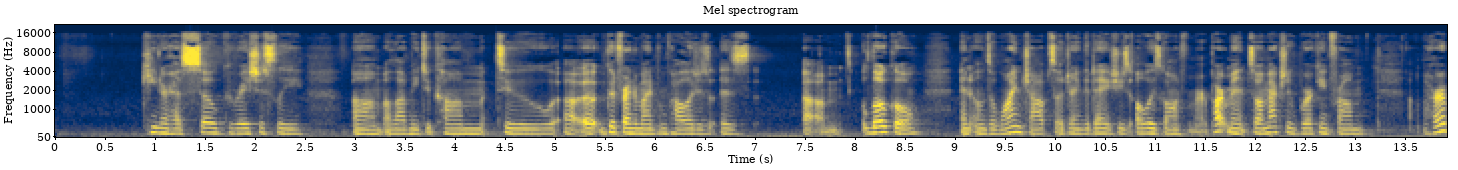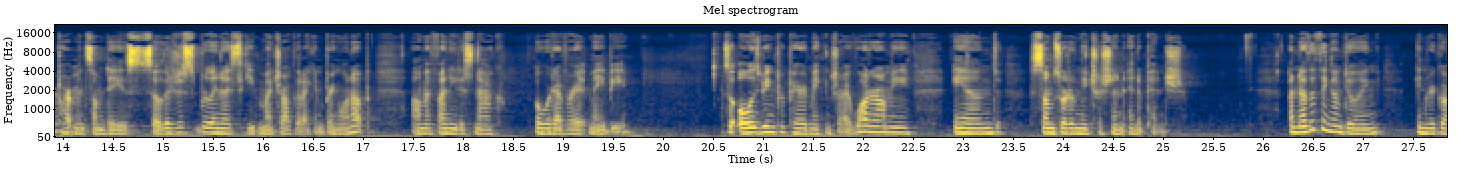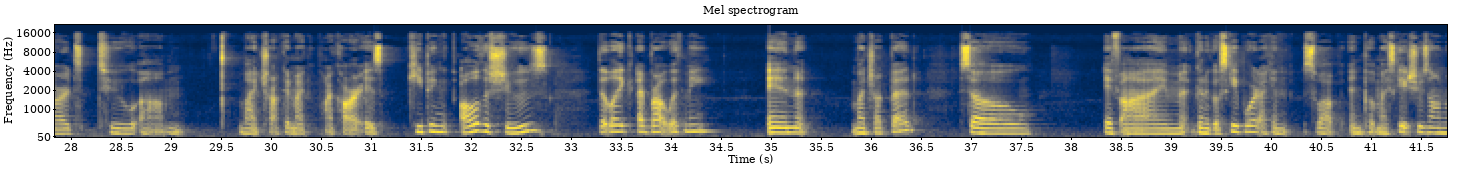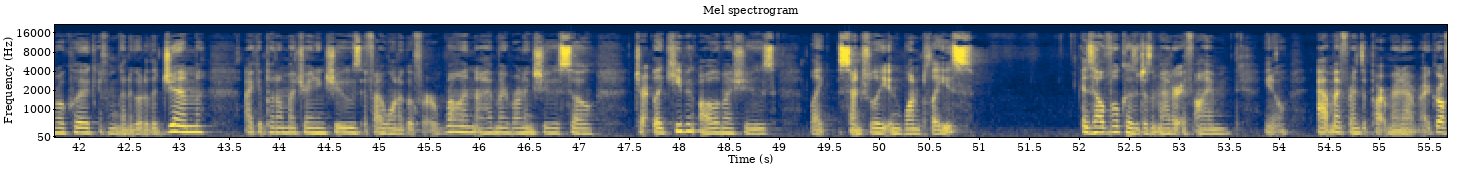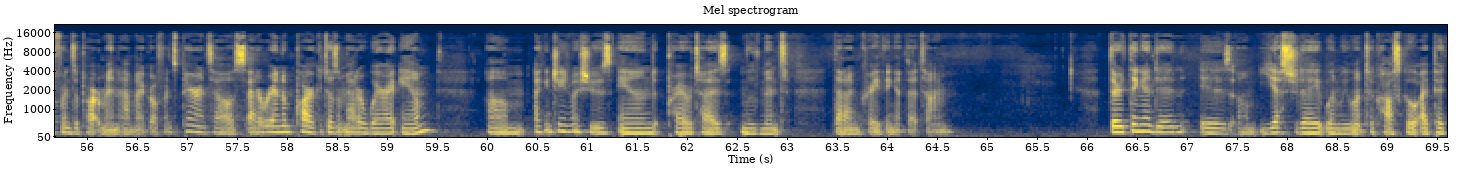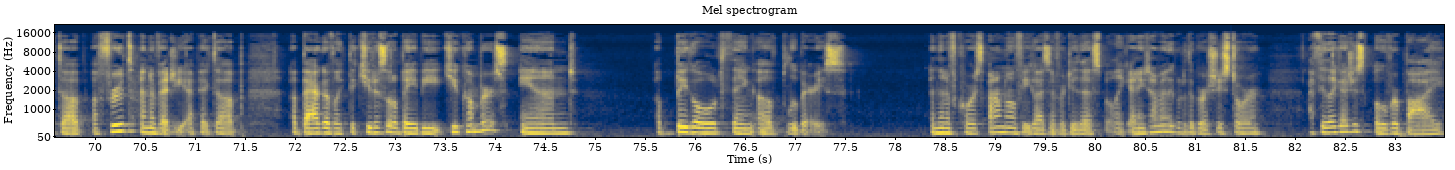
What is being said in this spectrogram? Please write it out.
Keener has so graciously um, allowed me to come to uh, a good friend of mine from college is, is um, local and owns a wine shop. So during the day, she's always gone from her apartment. So I'm actually working from her apartment some days. So they're just really nice to keep in my truck that I can bring one up um, if I need a snack or whatever it may be. So always being prepared, making sure I have water on me and some sort of nutrition in a pinch. Another thing I'm doing in regards to um, my truck and my, my car is keeping all of the shoes that like I brought with me in my truck bed. So if I'm gonna go skateboard, I can swap and put my skate shoes on real quick. If I'm gonna go to the gym, I can put on my training shoes. If I wanna go for a run, I have my running shoes. So, try, like, keeping all of my shoes like centrally in one place is helpful because it doesn't matter if I'm, you know, at my friend's apartment, at my girlfriend's apartment, at my girlfriend's parents' house, at a random park. It doesn't matter where I am. Um, I can change my shoes and prioritize movement that I'm craving at that time. Third thing I did is um, yesterday when we went to Costco, I picked up a fruit and a veggie. I picked up a bag of like the cutest little baby cucumbers and a big old thing of blueberries. And then, of course, I don't know if you guys ever do this, but like anytime I go to the grocery store, I feel like I just overbuy,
